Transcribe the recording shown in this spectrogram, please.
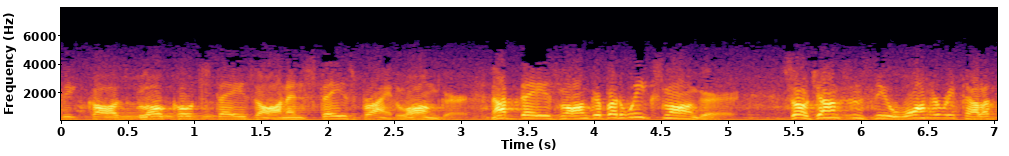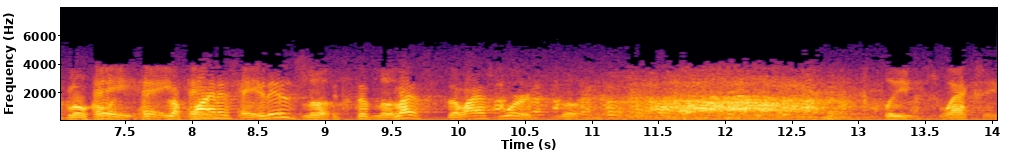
because glow coat stays on and stays bright longer. Not days longer, but weeks longer. So Johnson's new water repellent glow coat. Hey, hey, it's the hey, finest. hey, it is. look, it's the look. last, the last word. Look. Please, Waxy.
